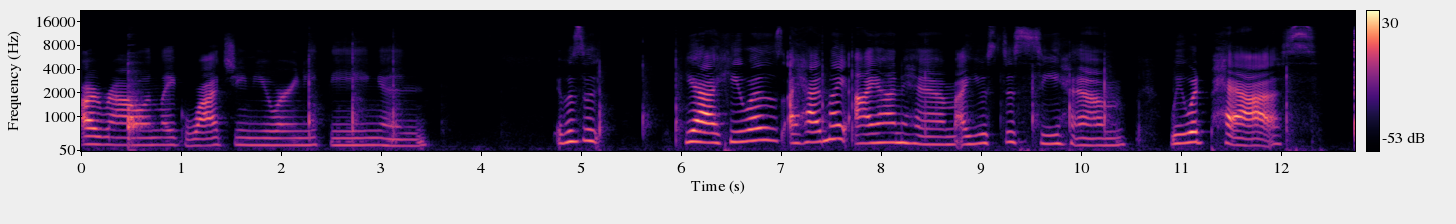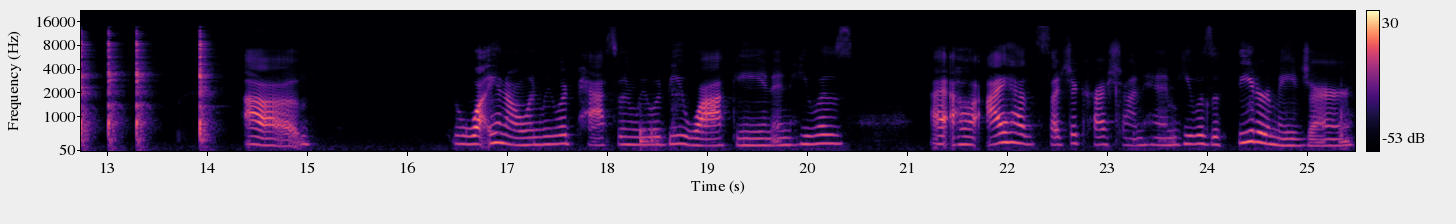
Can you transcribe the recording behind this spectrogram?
around like watching you or anything and it was a yeah he was i had my eye on him. I used to see him. We would pass. Um what you know when we would pass when we would be walking and he was I, oh, I had such a crush on him. He was a theater major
